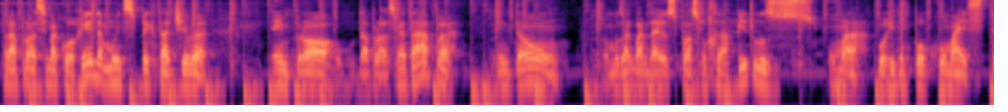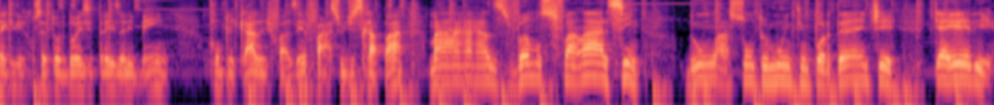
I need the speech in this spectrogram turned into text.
para a próxima corrida. Muita expectativa em prol da próxima etapa. Então, vamos aguardar os próximos capítulos. Uma corrida um pouco mais técnica com o setor 2 e 3 ali bem complicado de fazer, fácil de escapar, mas vamos falar sim de um assunto muito importante, que é ele,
